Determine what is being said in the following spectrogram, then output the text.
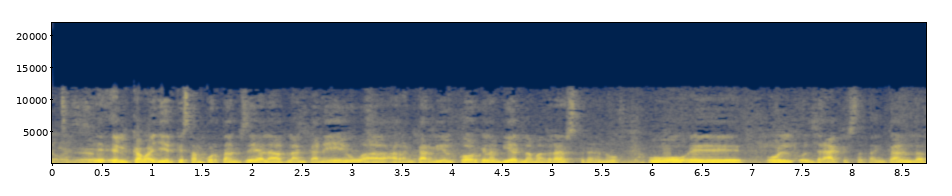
Cavaller. el, el cavaller que està emportant-se a la Blancaneu a arrencar-li el cor que l'ha enviat la madrastra, no? O, eh, o, el, o el drac que està tancant-la,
